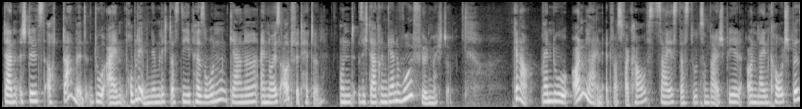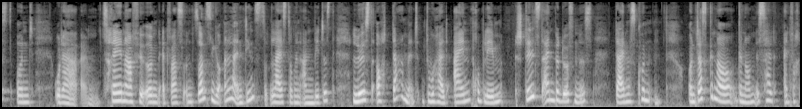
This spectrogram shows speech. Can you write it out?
dann stillst auch damit du ein Problem, nämlich dass die Person gerne ein neues Outfit hätte. und sich darin gerne wohlfühlen möchte. Genau, wenn du online etwas verkaufst, sei es, dass du zum Beispiel Online-Coach bist und oder ähm, Trainer für irgendetwas und sonstige Online-Dienstleistungen anbietest, löst auch damit du halt ein Problem, stillst ein Bedürfnis deines Kunden. Und das genau genommen ist halt einfach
